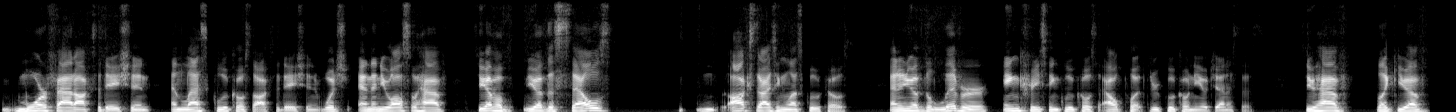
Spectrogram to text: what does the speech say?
more fat oxidation and less glucose oxidation, which and then you also have so you have a you have the cells oxidizing less glucose, and then you have the liver increasing glucose output through gluconeogenesis. So you have like you have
